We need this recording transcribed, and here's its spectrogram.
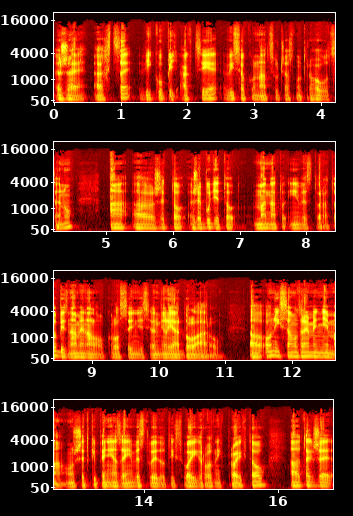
že chce vykúpiť akcie vysoko nad súčasnú trhovú cenu a že, to, že bude to mať na to investora. To by znamenalo okolo 70 miliard dolárov. On ich samozrejme nemá. On všetky peniaze investuje do tých svojich rôznych projektov, takže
